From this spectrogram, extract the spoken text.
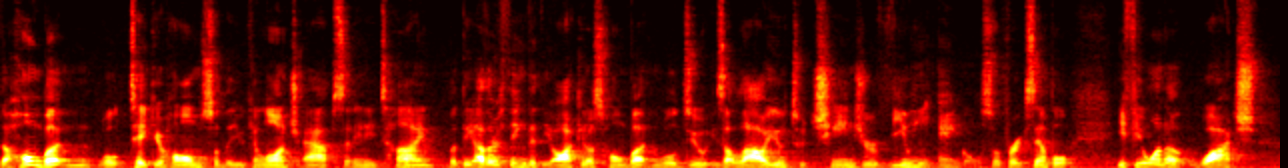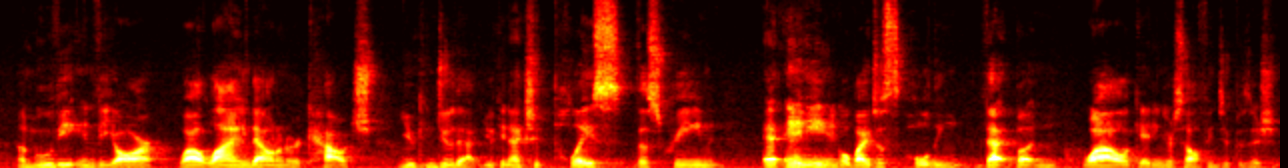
The home button will take you home so that you can launch apps at any time. But the other thing that the Oculus home button will do is allow you to change your viewing angle. So for example, if you want to watch a movie in VR while lying down on your couch, you can do that. You can actually place the screen at any angle by just holding that button while getting yourself into position.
